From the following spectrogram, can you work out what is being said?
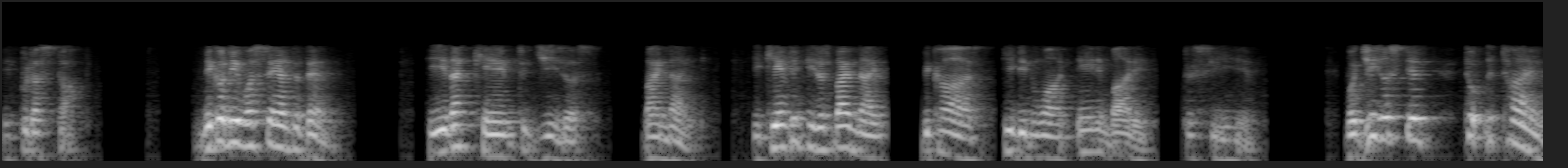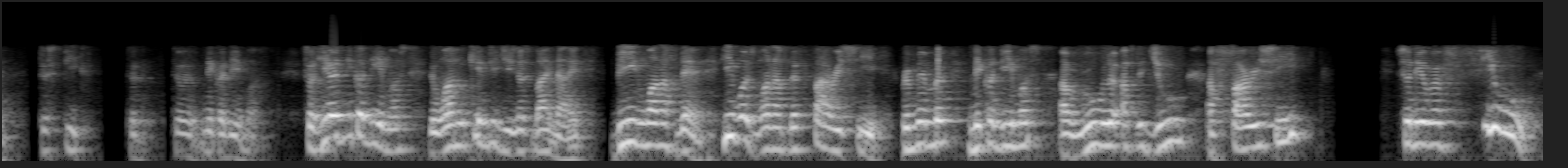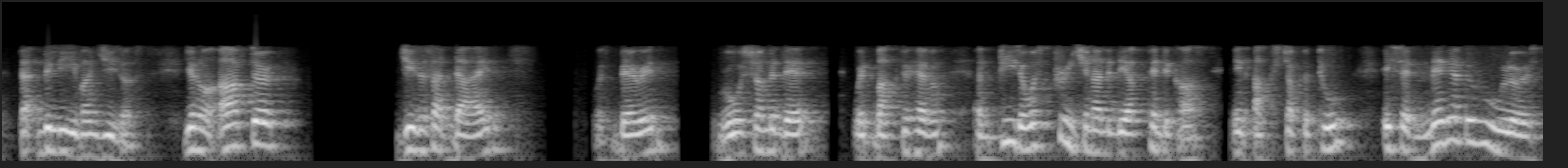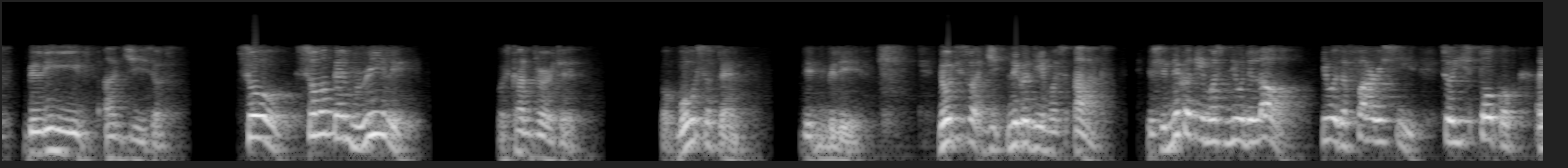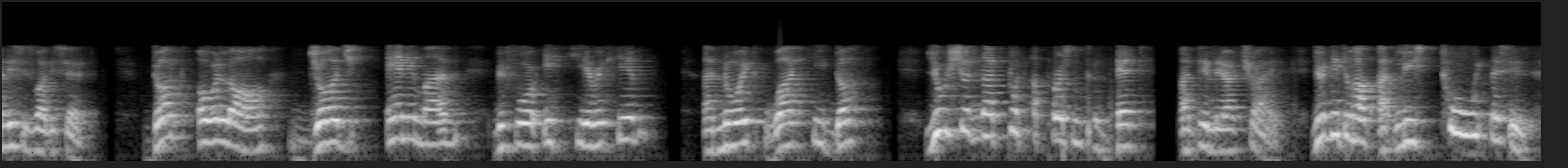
he put a stop. Nicodemus said unto them, He that came to Jesus by night. He came to Jesus by night because he didn't want anybody to see him. But Jesus still took the time to speak to, to Nicodemus. So here's Nicodemus, the one who came to Jesus by night, being one of them. He was one of the Pharisees. Remember Nicodemus, a ruler of the Jew, a Pharisee? So there were few that believe on Jesus. You know, after Jesus had died, was buried, rose from the dead, went back to heaven, and Peter was preaching on the day of Pentecost in Acts chapter 2. He said many of the rulers believed on Jesus. So some of them really was converted, but most of them didn't believe. Notice what Nicodemus asked. You see, Nicodemus knew the law. He was a Pharisee. So he spoke up, and this is what he said Doth our law judge any man before it heareth him, and knoweth what he doth? You should not put a person to death until they are tried. You need to have at least two witnesses.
